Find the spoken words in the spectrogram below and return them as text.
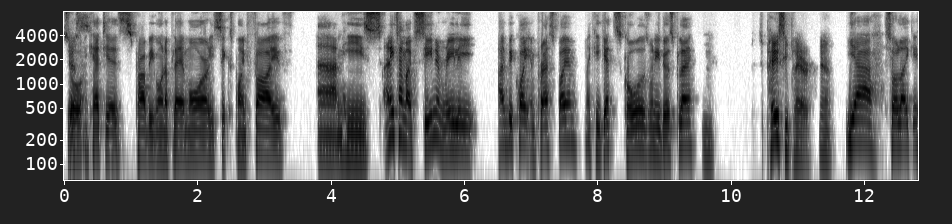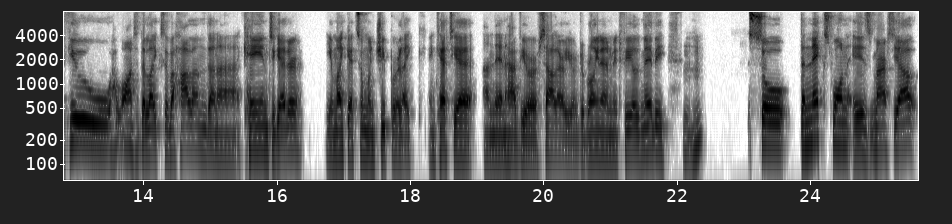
So Yes. Nketiah is probably going to play more. He's six point five. Um, he's anytime I've seen him, really, I'd be quite impressed by him. Like he gets goals when he does play. He's a pacey player. Yeah. Yeah, so like if you wanted the likes of a Haaland and a Kane together, you might get someone cheaper like Nketiah and then have your Salah or your De Bruyne in midfield maybe. hmm So the next one is Martial.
